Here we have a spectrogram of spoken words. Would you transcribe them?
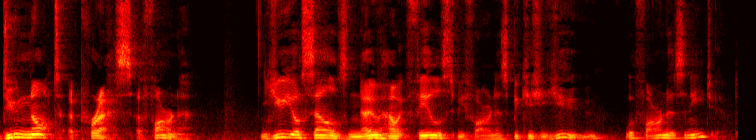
Do not oppress a foreigner. You yourselves know how it feels to be foreigners because you were foreigners in Egypt.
